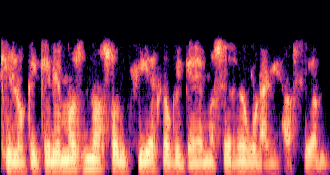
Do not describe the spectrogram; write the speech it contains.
que lo que queremos no son CIES, lo que queremos es regularización.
